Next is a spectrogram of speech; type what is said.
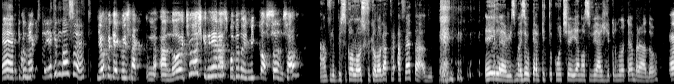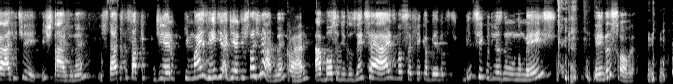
É, porque domingo isso aí é que não dá certo. E eu fiquei com isso na, na à noite, eu acho que nem era as pulgas não, me coçando, sabe? Ah, filho, o psicológico fica logo af- afetado. Ei, Larry, mas eu quero que tu conte aí a nossa viagem de canoa quebrada, ó. É, a gente, estágio, né? Estágio, tu sabe que dinheiro que mais rende é dinheiro de estagiário, né? Claro. A bolsa de 200 reais, você fica bêbado 25 dias no, no mês e ainda sobra.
